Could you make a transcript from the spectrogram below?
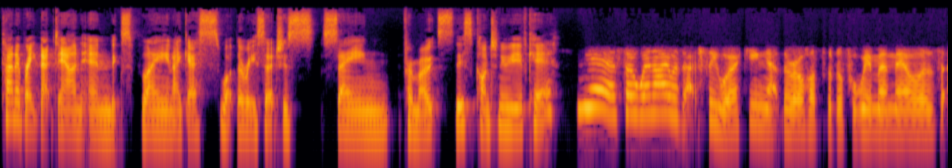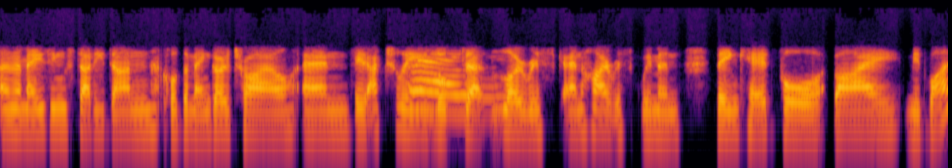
kind of break that down and explain, I guess, what the research is saying promotes this continuity of care? Yeah, so when I was actually working at the Royal Hospital for Women, there was an amazing study done called the Mango Trial, and it actually looked at low risk and high risk women being cared for by midwives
